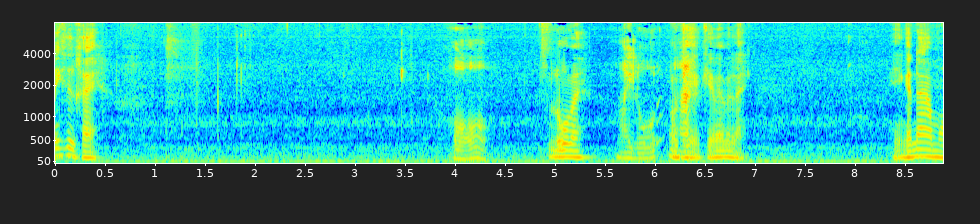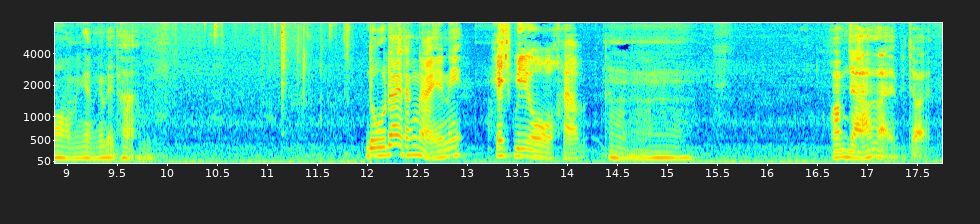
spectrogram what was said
นี่คือใคร โอ้รู้ไหม ไม่รู้ โอเคโอเคไม่เป็นไร เห็นก็น่ามองเหมือนกันก็เลยถาม ดูได้ทั้งไหนอันนี้อะ HBO ครับอืมความยาวเท่าไหร่พี่จอยสัก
